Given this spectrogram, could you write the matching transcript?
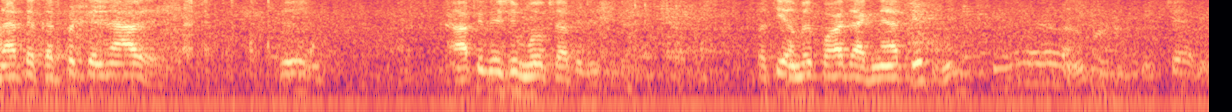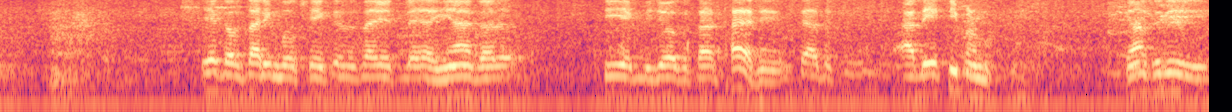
ના તો ખટપટ કરીને આવે. આપી દઈશું મોક્ષ આપી દઈશું. પછી અમે પાંચ આજ્ઞા આપીએ છીએ એક અવતારી મોક્ષ એક અવતારી એટલે અહીંયા આગળથી એક બીજો અવતાર થાય ને ત્યાર પછી આ દેહથી પણ મુક્તિ. ત્યાં સુધી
